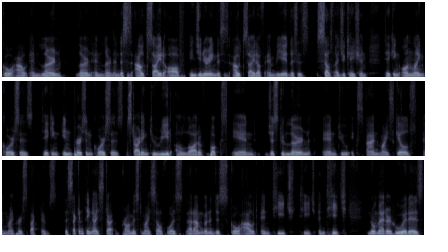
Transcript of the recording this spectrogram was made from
go out and learn learn and learn. And this is outside of engineering, this is outside of MBA, this is self education, taking online courses, taking in person courses, starting to read a lot of books, and just to learn and to expand my skills and my perspectives. The second thing I start, promised myself was that I'm going to just go out and teach, teach, and teach, no matter who it is.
